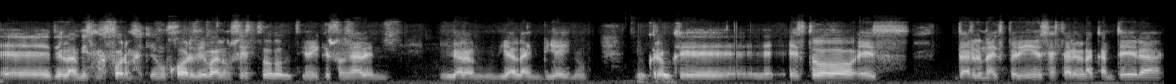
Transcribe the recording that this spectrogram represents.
eh, de la misma forma que un jugador de baloncesto tiene que soñar en llegar al Mundial, a NBA, ¿no? Yo creo que esto es darle una experiencia, estar en la cantera,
